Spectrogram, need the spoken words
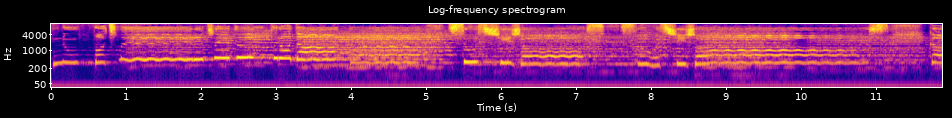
Nu poți merge dintr-o dată sus și jos, sus și jos. Că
